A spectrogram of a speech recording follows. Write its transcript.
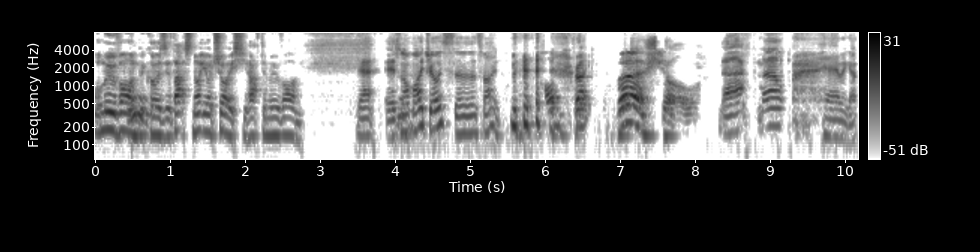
We'll move on Ooh. because if that's not your choice, you have to move on. Yeah, it's not my choice, so that's fine. right. Controversial. Uh, well, here we go.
